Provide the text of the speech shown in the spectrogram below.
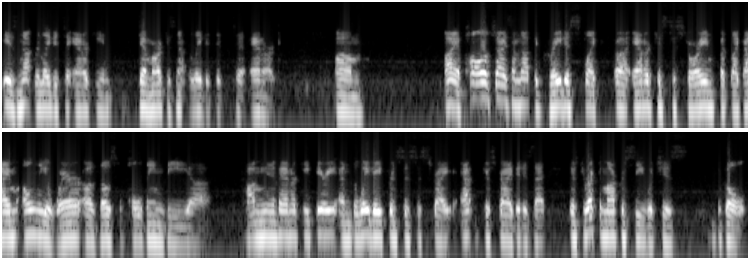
is not related to anarchy, and Demarch is not related to, to anarch. Um, I apologize. I'm not the greatest like uh, anarchist historian, but like I'm only aware of those holding the uh, commune of anarchy theory. And the way they, for instance, describe describe it is that there's direct democracy, which is the goal,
